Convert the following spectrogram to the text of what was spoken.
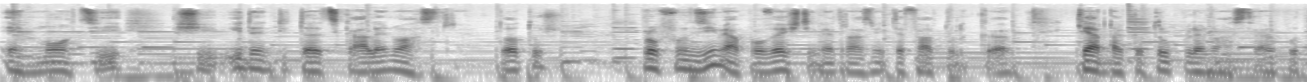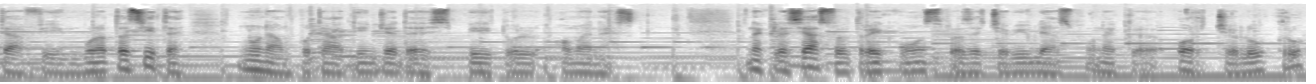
emoții și identități ca ale noastre. Totuși, profunzimea poveștii ne transmite faptul că chiar dacă trupurile noastre ar putea fi îmbunătățite, nu ne-am putea atinge de spiritul omenesc. În Eclesiastul 3 cu 11, Biblia spune că orice lucru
